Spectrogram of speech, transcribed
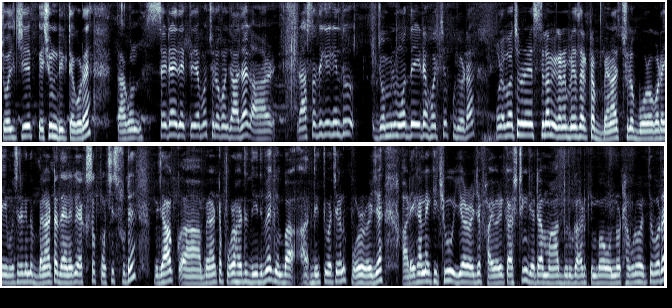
চলছে পেছন দিকটা করে। তখন সেটাই দেখতে যাব, চলো এখন যা যাক, আর রাস্তা থেকে কিন্তু জমির মধ্যে এটা হচ্ছে পুজোটা। পরের বছর এসেছিলাম, এখানে বেশ একটা ব্যানার ছিল বড় করে, এই বছরে কিন্তু ব্যানারটা দেয় নাকি একশো পঁচিশ ফুটে। যা হোক ব্যানারটা পরে হয়তো দিয়ে দেবে কিংবা দেখতে পাচ্ছি এখানে পরে রয়েছে। আর এখানে কিছু ইয়ে রয়েছে ফাইবারি কাস্টিং যেটা মা দুর্গার কিংবা অন্য ঠাকুর হতে পারে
